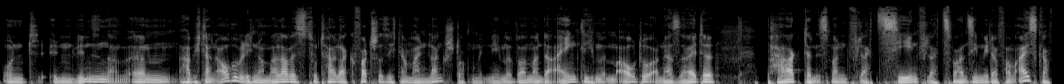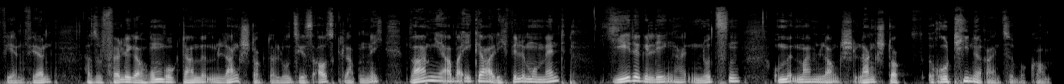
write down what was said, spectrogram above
Und in Winsen ähm, habe ich dann auch überlegt, normalerweise ist es totaler Quatsch, dass ich da meinen Langstock mitnehme, weil man da eigentlich mit dem Auto an der Seite parkt, dann ist man vielleicht 10, vielleicht 20 Meter vom Eiscafé entfernt. Also völliger Humbug da mit dem Langstock, da lohnt sich das Ausklappen nicht. War mir aber egal. Ich will im Moment jede Gelegenheit nutzen, um mit meinem Langstock Routine reinzubekommen.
